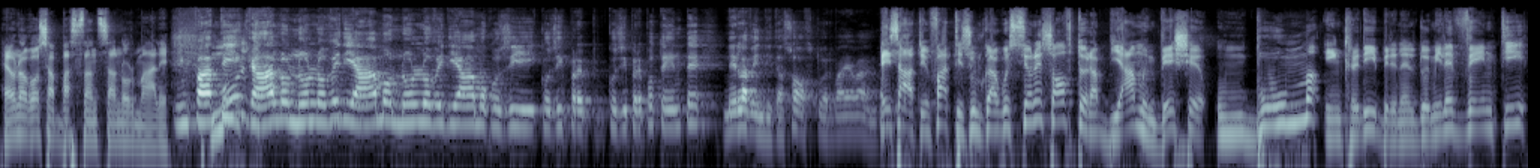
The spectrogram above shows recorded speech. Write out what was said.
è una cosa abbastanza normale. Infatti il Molto- calo non lo vediamo, non lo vediamo così, così, pre- così prepotente nella vendita software, vai avanti. Esatto, infatti sulla questione software abbiamo invece un boom incredibile nel 2020,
